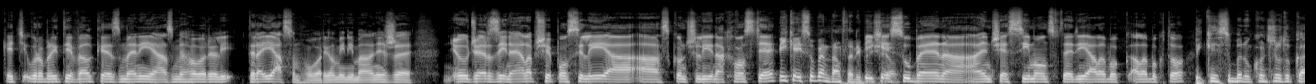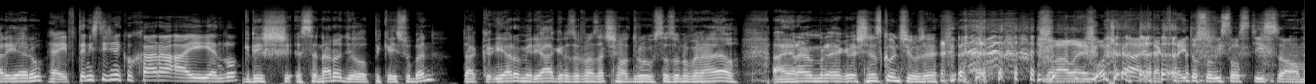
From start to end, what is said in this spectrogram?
keď urobili tie veľké zmeny a sme hovorili, teda ja som hovoril minimálne, že New Jersey najlepšie posily a, a skončili na chvoste. PK Suben tam vtedy PK prišiel. Suben a Anche Simons vtedy, alebo, alebo kto. Piqué Suben ukončil tú kariéru. Hej, v ten istý deň ako Chára aj Jendl. Když se narodil Piqué Suben, tak Jaromír Jágr zrovna začínal druhou sezónu v NHL a Jaromír Jágr ešte neskončil, že? No ale počkaj, tak v tejto súvislosti som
